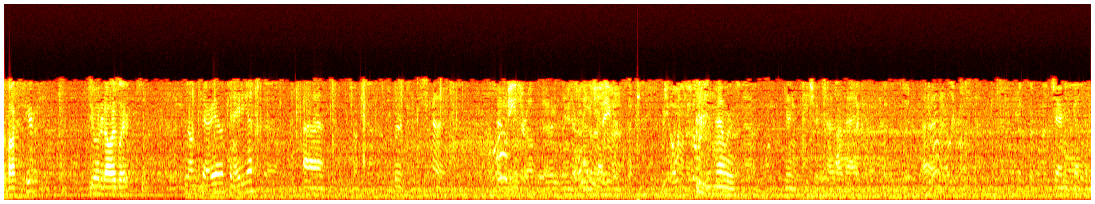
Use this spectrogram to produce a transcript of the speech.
The box is here. Two hundred dollars later. in Ontario, Canada. Uh, we're kind of Major up there. now we're getting t-shirts out of our bag. Uh, Jeremy's got some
